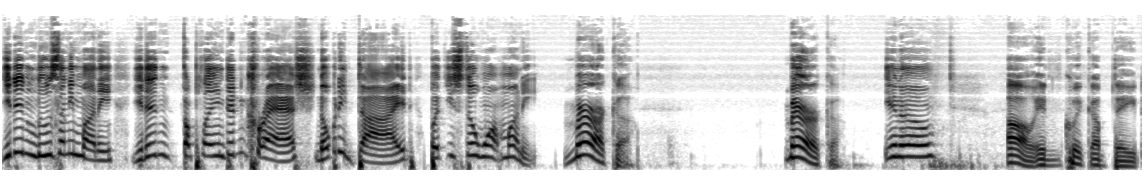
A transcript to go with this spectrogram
You didn't lose any money. You didn't. The plane didn't crash. Nobody died. But you still want money. America, America. You know. Oh, and quick update.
